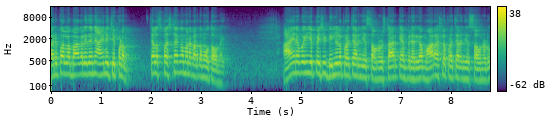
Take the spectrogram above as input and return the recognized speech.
పరిపాలన బాగలేదని ఆయనే చెప్పడం చాలా స్పష్టంగా మనకు అర్థమవుతా ఉన్నాయి. ఆయన పోయి చెప్పేసి ఢిల్లీలో ప్రచారం చేస్తూ ఉన్నాడు. స్టార్ క్యాంపెయినర్గా మహారాష్ట్రలో ప్రచారం చేస్తూ ఉన్నాడు.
